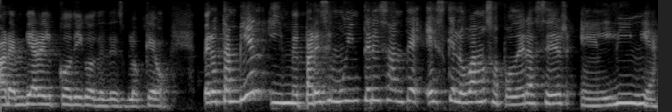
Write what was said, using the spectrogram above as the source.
para enviar el código de desbloqueo. Pero también, y me parece muy interesante, es que lo vamos a poder hacer en línea.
